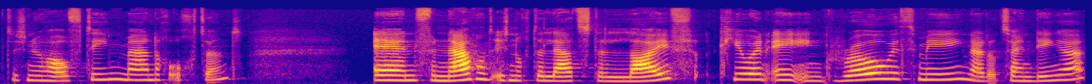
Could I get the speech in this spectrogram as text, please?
Het is nu half tien, maandagochtend. En vanavond is nog de laatste live Q&A in Grow With Me. Nou, dat zijn dingen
